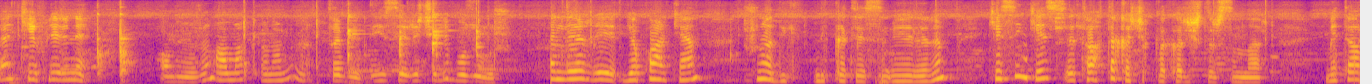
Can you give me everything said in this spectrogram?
Ben keflerini alıyorum. Almak önemli mi? Tabii değilse reçeli bozulur. Reçelleri yaparken şuna dik- dikkat etsin üyelerim. Kesin kes e, tahta kaşıkla karıştırsınlar. Metal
